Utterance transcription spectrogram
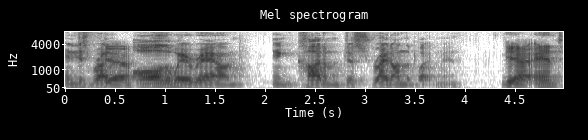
and just brought Yeah. it all the way around and caught him just right on the button, man. yeah, and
